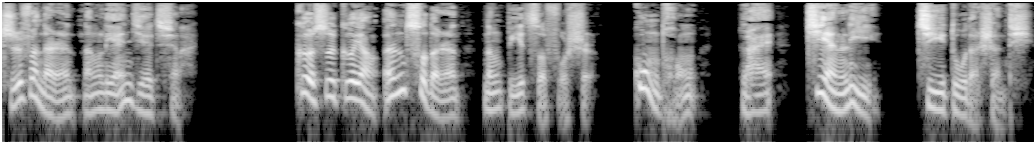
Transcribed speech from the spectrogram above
职分的人能连接起来，各式各样恩赐的人。能彼此服侍，共同来建立基督的身体。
